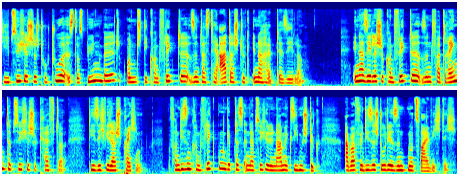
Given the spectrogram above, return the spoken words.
Die psychische Struktur ist das Bühnenbild und die Konflikte sind das Theaterstück innerhalb der Seele. Innerseelische Konflikte sind verdrängte psychische Kräfte, die sich widersprechen. Von diesen Konflikten gibt es in der Psychodynamik sieben Stück, aber für diese Studie sind nur zwei wichtig.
